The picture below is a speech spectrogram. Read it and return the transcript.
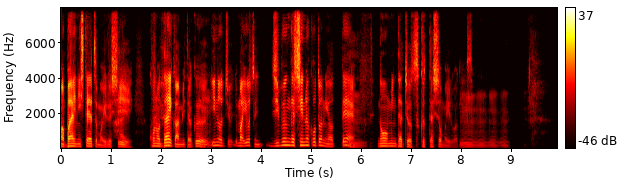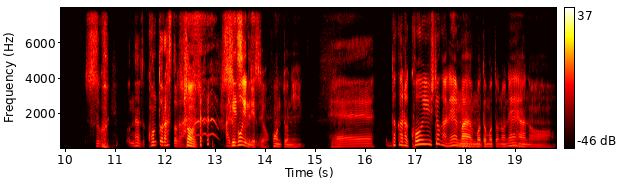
まあ、倍にしたやつもいるし、はいこの大官みたくうん命を、まあ、要するに自分が死ぬことによってうん農民たちを救った人もいるわけですよ。うんうんうんうんすごいなんですかコントラストが。そう すごいんですよ本当に。へえ。だからこういう人がね、うんまあもともとのね、うんあの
